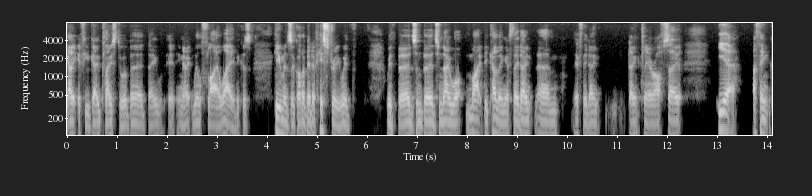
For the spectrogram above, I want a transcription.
go. If you go close to a bird, they, it, you know, it will fly away because humans have got a bit of history with with birds, and birds know what might be coming if they don't um, if they don't don't clear off. So, yeah, I think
